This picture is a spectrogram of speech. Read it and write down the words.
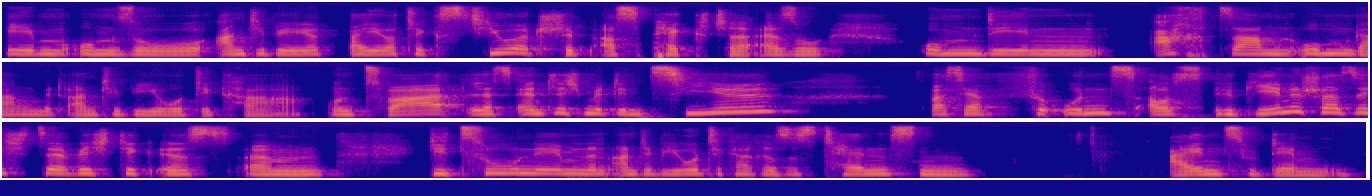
eben um so Antibiotic Stewardship Aspekte, also um den achtsamen Umgang mit Antibiotika. Und zwar letztendlich mit dem Ziel, was ja für uns aus hygienischer Sicht sehr wichtig ist, ähm, die zunehmenden Antibiotikaresistenzen einzudämmen.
